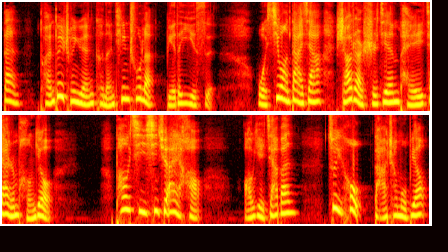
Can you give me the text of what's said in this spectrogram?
但团队成员可能听出了别的意思。我希望大家少点时间陪家人朋友，抛弃兴趣爱好，熬夜加班，最后达成目标，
